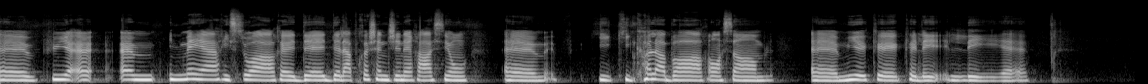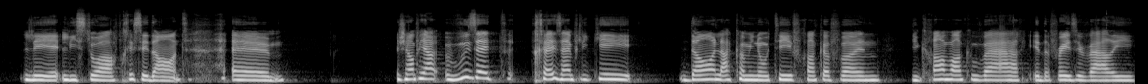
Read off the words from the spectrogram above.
euh, puis euh, euh, une meilleure histoire de, la prochaine génération qui, qui collabore ensemble mieux que, les, l'histoire précédente. Jean-Pierre, vous êtes très impliqué dans la communauté francophone du Grand Vancouver et de Fraser Valley,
